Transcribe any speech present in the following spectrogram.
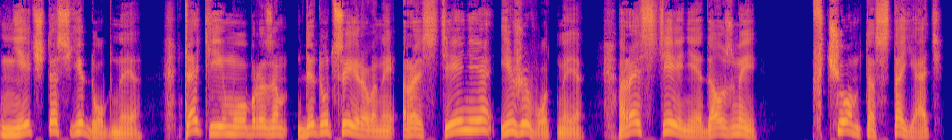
нечто съедобное. Таким образом дедуцированы растения и животные. Растения должны в чем-то стоять,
